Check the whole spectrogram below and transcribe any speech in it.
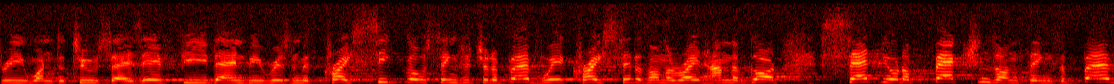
3 1 to 2 says, If ye then be risen with Christ, seek those things which are above, where Christ sitteth on the right hand of God. Set your affections on things above,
